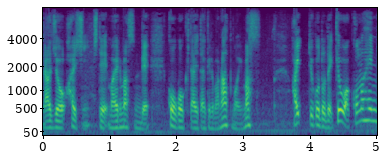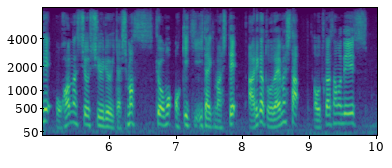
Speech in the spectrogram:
ラジオ配信してまいりますんで、今後ご期待いただければなと思います。はい。ということで今日はこの辺でお話を終了いたします。今日もお聞きいただきましてありがとうございました。お疲れ様です。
